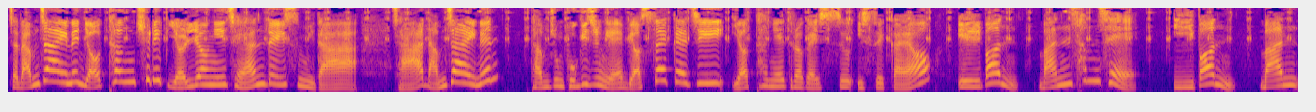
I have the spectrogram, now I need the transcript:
자, 남자아이는 여탕 출입 연령이 제한돼 있습니다. 자, 남자아이는 다음 중 보기 중에 몇 살까지 여탕에 들어갈 수 있을까요? 1번, 만 3세. 2번, 만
